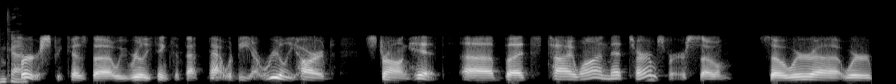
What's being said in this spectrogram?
okay. first because uh, we really think that, that that would be a really hard, strong hit. Uh, but Taiwan met terms first, so so we're uh, we're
